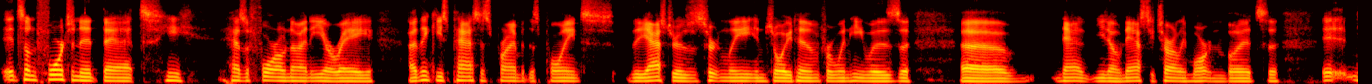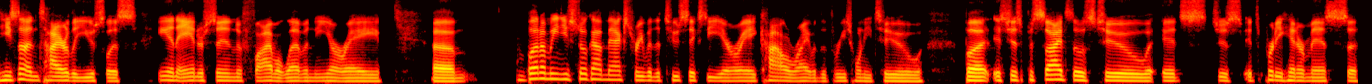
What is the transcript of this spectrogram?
it's unfortunate that he has a 409 ERA. I think he's past his prime at this point. The Astros certainly enjoyed him for when he was, uh, na- you know, nasty Charlie Morton, but uh, it, he's not entirely useless. Ian Anderson, 511 ERA. Um, but I mean, you still got Max Fried with a 260 ERA, Kyle Wright with the 322. But it's just besides those two, it's just it's pretty hit or miss. Uh,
